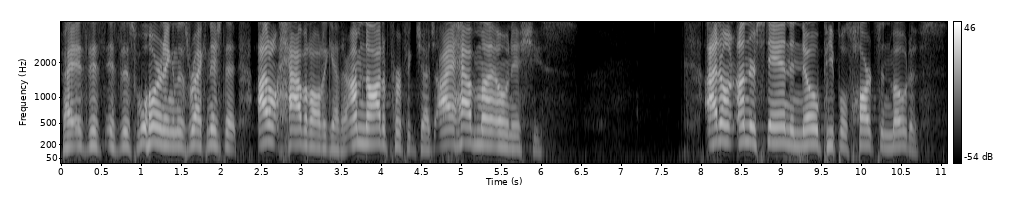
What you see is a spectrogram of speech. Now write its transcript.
Right? It's this, it's this warning and this recognition that I don't have it all together. I'm not a perfect judge. I have my own issues. I don't understand and know people's hearts and motives.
